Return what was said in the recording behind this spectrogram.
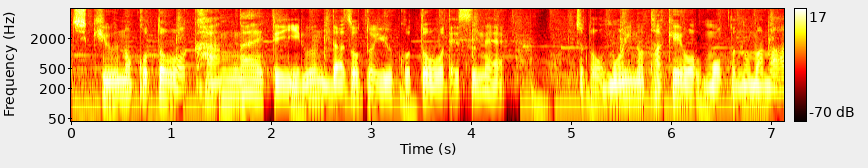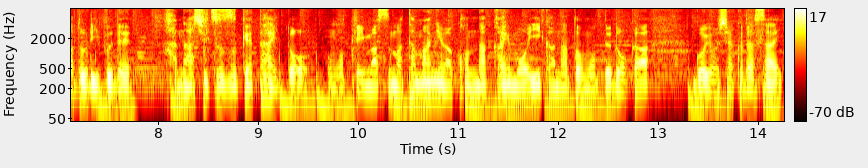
地球のことを考えているんだぞということをですねちょっと思いの丈をもうこのままアドリブで話し続けたいと思っています。まあ、たまにはこんな回もいいかなと思ってどうかご容赦ください。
